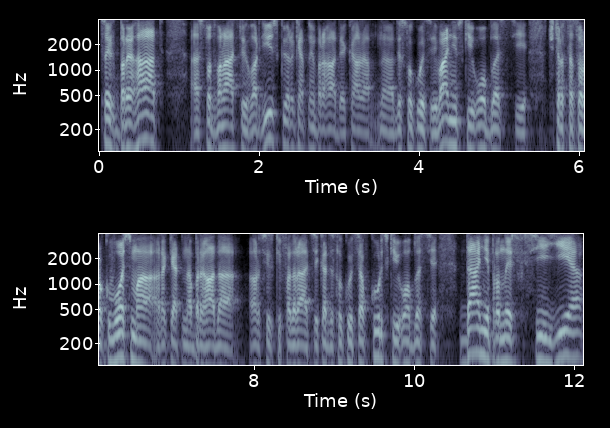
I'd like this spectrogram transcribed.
Цих бригад е, 112-ї гвардійської ракетної бригади, яка е, дислокується в Іванівській області, 448-ма ракетна бригада Російської Федерації, яка дислокується в Курській області. Дані про них всі є.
